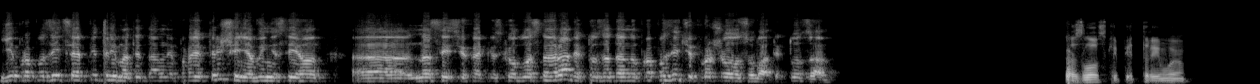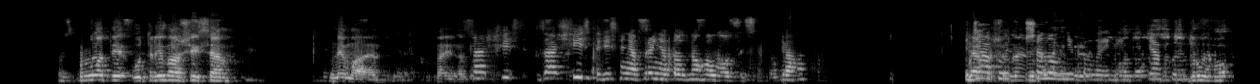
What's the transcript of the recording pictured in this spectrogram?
є пропозиція підтримати даний проект рішення, винести його е, на сесію Харківської обласної ради. Хто за дану пропозицію, прошу голосувати. Хто за? Козловський підтримую. Проти, утримавшихся? Немає. За шість, за шість рішення прийнято одноголосно. Дякую. Дякую, шановні колеги. Дякую. Другого,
